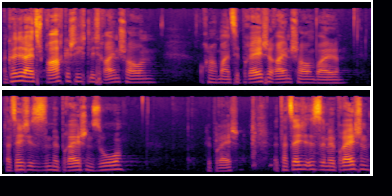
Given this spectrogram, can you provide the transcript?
Man könnte da jetzt sprachgeschichtlich reinschauen, auch nochmal ins Hebräische reinschauen, weil tatsächlich ist es im Hebräischen so, Hebräisch, tatsächlich ist es im Hebräischen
